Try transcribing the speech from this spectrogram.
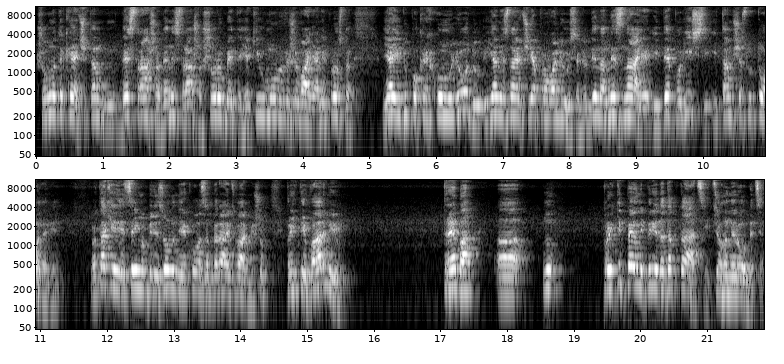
що воно таке, чи там де страшно, де не страшно, що робити, які умови виживання, а не просто я йду по крихкому льоду і я не знаю, чи я провалюся. Людина не знає, іде по річці, і там щас утоне він. Отак і цей мобілізований, якого забирають в армію. Щоб прийти в армію, треба ну, пройти певний період адаптації. Цього не робиться.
